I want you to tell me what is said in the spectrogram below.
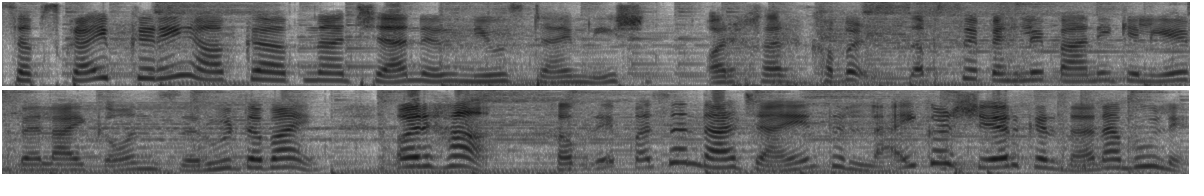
सब्सक्राइब करें आपका अपना चैनल न्यूज़ टाइम नेशन और हर खबर सबसे पहले पाने के लिए बेल आइकॉन ज़रूर दबाएँ। और हाँ खबरें पसंद आ जाएँ तो लाइक और शेयर करना ना भूलें।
